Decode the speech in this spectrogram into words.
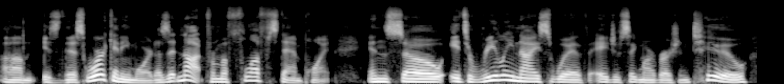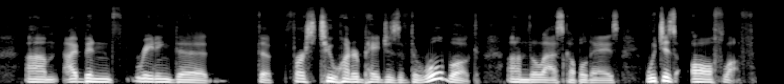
Um, is this work anymore? Does it not from a fluff standpoint? And so it's really nice with Age of Sigmar version 2. Um, I've been reading the the first 200 pages of the rule book um, the last couple days, which is all fluff.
